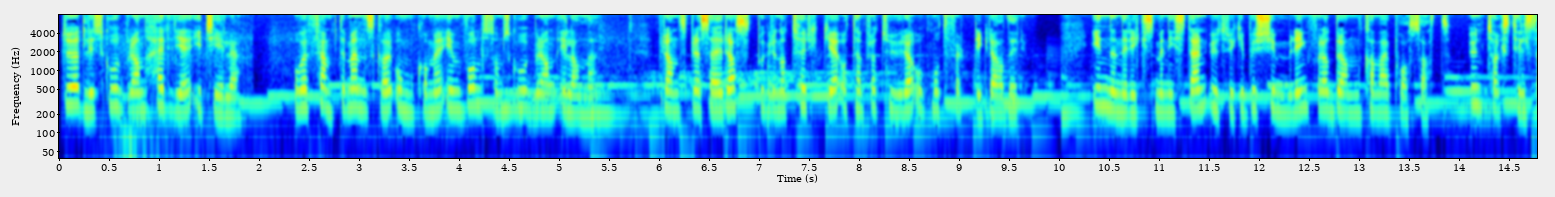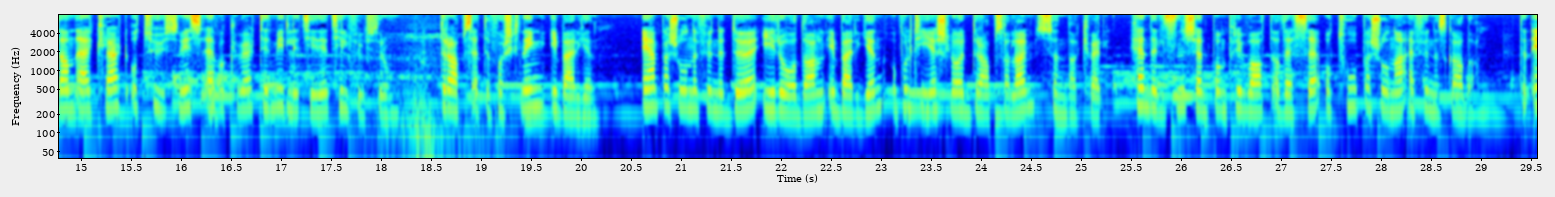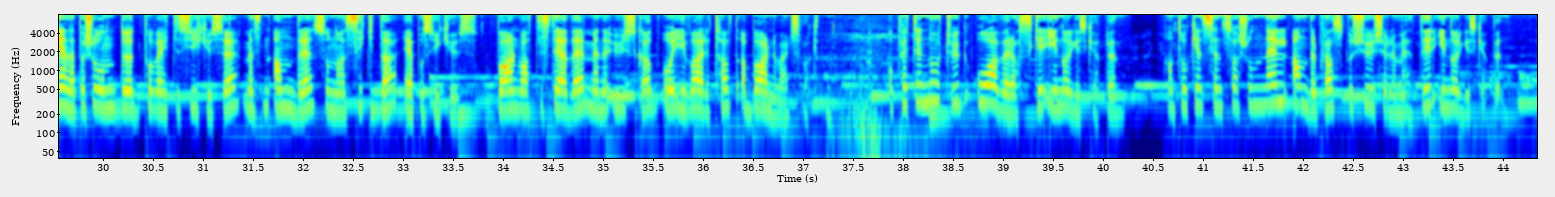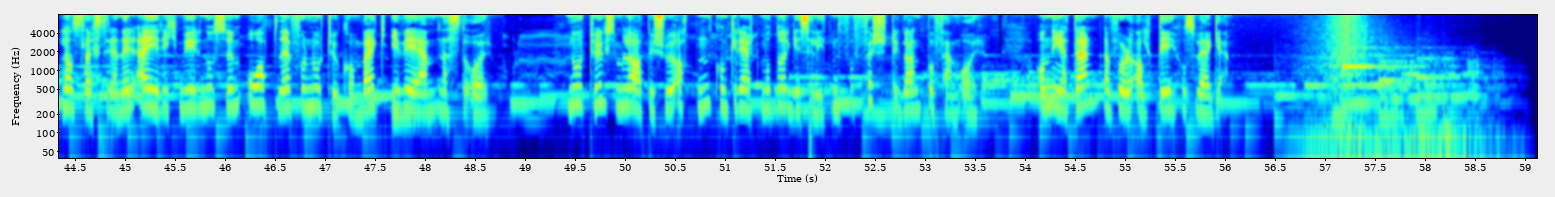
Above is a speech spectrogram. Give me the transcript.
Dødelig skogbrann herjer i Chile. Over 50 mennesker har omkommet i en voldsom skogbrann i landet. Brannen sprer seg raskt pga. tørke og temperaturer opp mot 40 grader. Innenriksministeren uttrykker bekymring for at brannen kan være påsatt. Unntakstilstand er erklært og tusenvis er evakuert til midlertidige tilfluktsrom. Drapsetterforskning i Bergen. En person er funnet død i Rådalen i Bergen, og politiet slår drapsalarm søndag kveld. Hendelsen skjedde på en privat adresse, og to personer er funnet skada. Den ene personen døde på vei til sykehuset, mens den andre, som nå er sikta, er på sykehus. Barn var til stede, men er uskadd og ivaretatt av barnevernsvakten. Og Petter Northug overrasker i Norgescupen. Han tok en sensasjonell andreplass på 7 km i Norgescupen. Landslagstrener Eirik Myhr Nossum åpner for Northug-comeback i VM neste år. Northug, som la opp i 2018, konkurrerte mot norgeseliten for første gang på fem år. Og nyhetene får du alltid hos VG.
